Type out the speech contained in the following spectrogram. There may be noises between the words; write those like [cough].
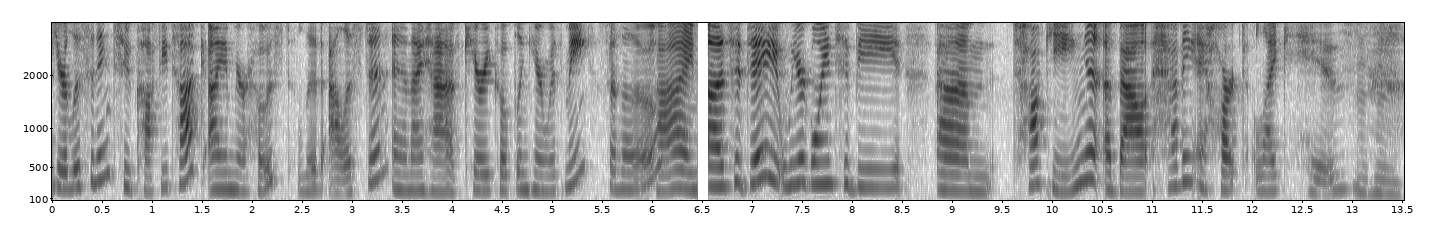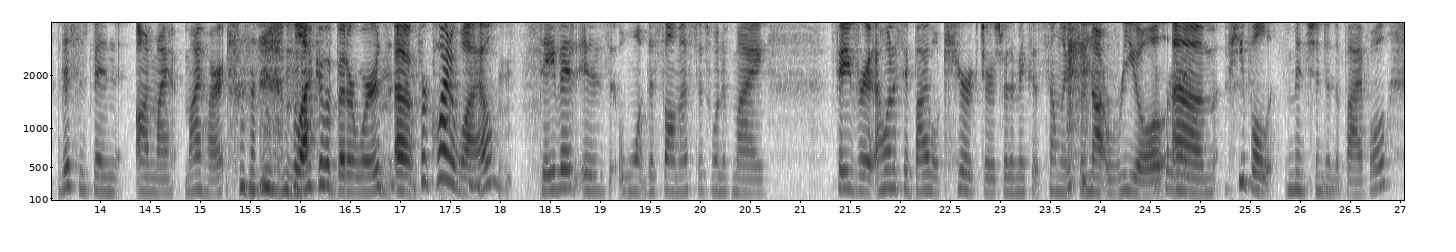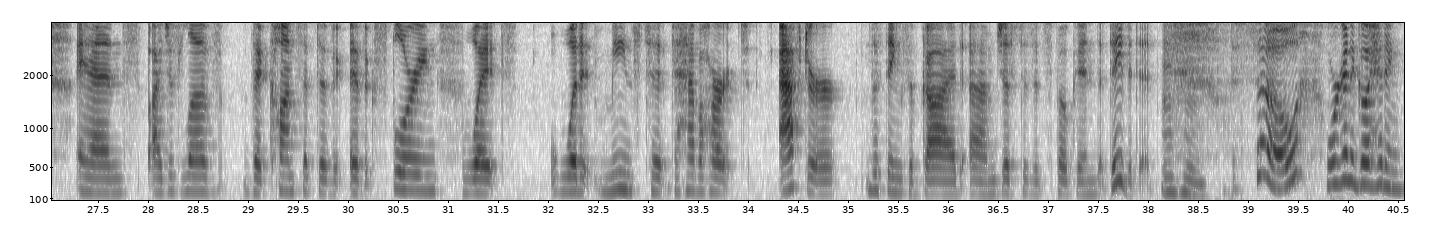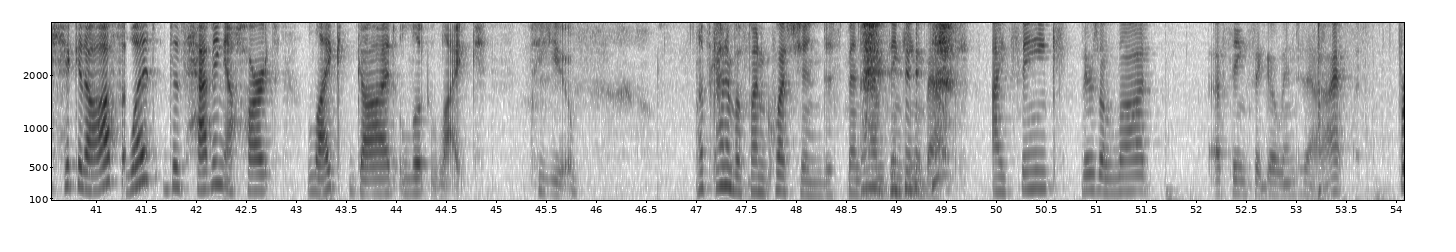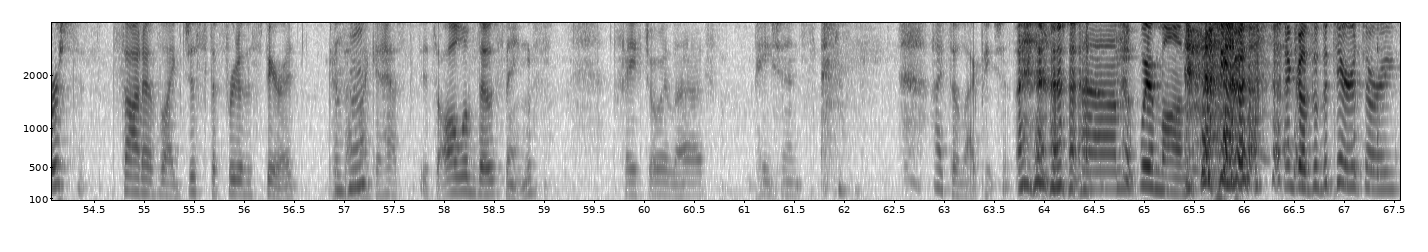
You're listening to Coffee Talk. I am your host, Liv Alliston, and I have Kari Copeland here with me. So, hello. Hi. Uh, today, we are going to be um, talking about having a heart like his. This has been on my, my heart, [laughs] [laughs] for lack of a better words, uh, for quite a while. David is one, the psalmist is one of my favorite i want to say bible characters but it makes it sound like they're not real. [laughs] Right. um, people mentioned in the bible and i just love the concept of, of exploring what what it means to, to have a heart after the things of god um, just as it's spoken that david did. So we're going to go ahead and kick it off. What does having a heart like god look like to you? That's kind of a fun question to spend time thinking [laughs] about. I think there's a lot of things that go into that. I first thought of like just the fruit of the spirit because I'm mm-hmm. like it has it's all of those things. Faith, joy, love, patience. [laughs] I so lack patience. [laughs] Um, [laughs] we're moms that goes, that goes with the territory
